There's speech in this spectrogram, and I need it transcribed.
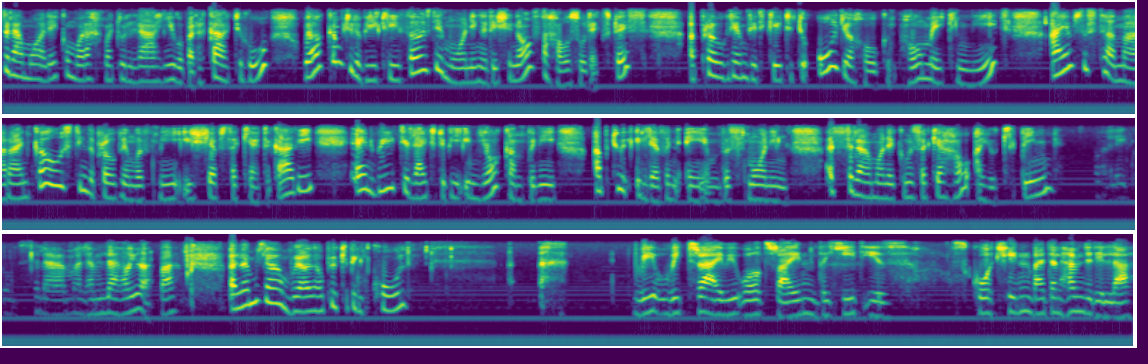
Assalamu alaikum wa rahmatullahi wa barakatuhu. Welcome to the weekly Thursday morning edition of the Household Express, a program dedicated to all your ho- homemaking needs. I am Sister Amara and co-hosting the program with me is Chef Zakia Takari and we're delighted to be in your company up to 11 a.m. this morning. Assalamu alaikum Zakia, how are you keeping? Alaikum salam. Alhamdulillah. How are you, Appa? Alhamdulillah, well. I hope you're keeping cool. Uh, We we try. We all try. And the heat is scorching, but Alhamdulillah,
